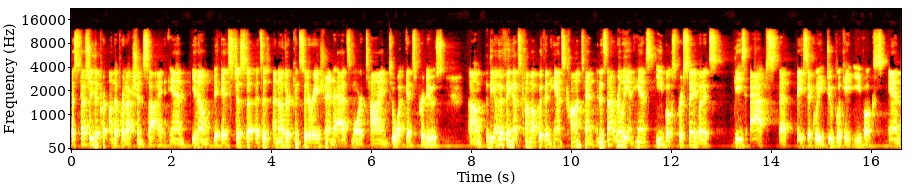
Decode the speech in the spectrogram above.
especially the, on the production side. And, you know, it's just a, it's a, another consideration and adds more time to what gets produced. Um, the other thing that's come up with enhanced content, and it's not really enhanced ebooks per se, but it's these apps that basically duplicate ebooks. And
